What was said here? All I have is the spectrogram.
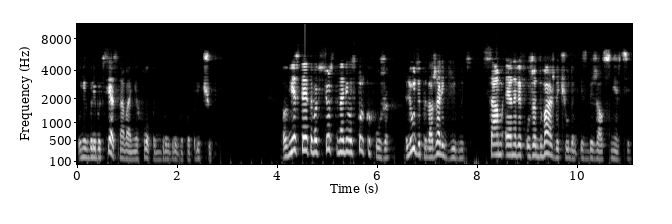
у них были бы все основания хлопать друг друга по плечу. Вместо этого все становилось только хуже. Люди продолжали гибнуть. Сам Эновик уже дважды чудом избежал смерти.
